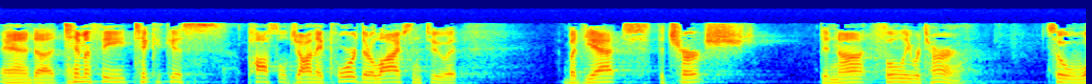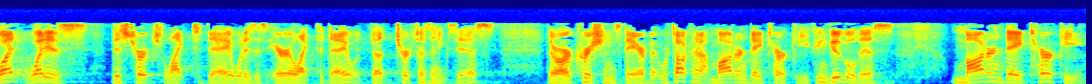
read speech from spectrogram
and uh, Timothy, Tychicus, Apostle John, they poured their lives into it, but yet the church did not fully return. So, what, what is this church like today? What is this area like today? Well, church doesn't exist. There are Christians there, but we're talking about modern day Turkey. You can Google this. Modern day Turkey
